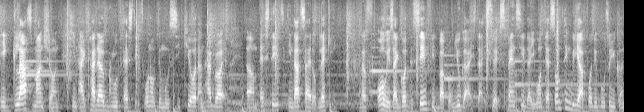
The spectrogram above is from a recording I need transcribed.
a glass mansion in Aikada Grove Estate, one of the most secured and highbrow um, estates in that side of Lekki. And as always, I got the same feedback from you guys that it's too expensive, that you wanted something really affordable so you can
